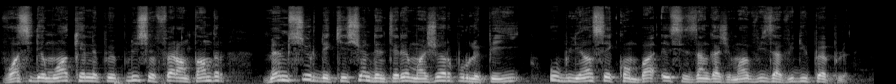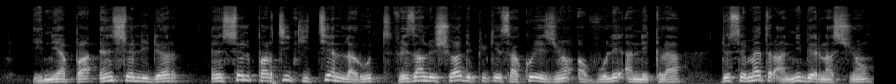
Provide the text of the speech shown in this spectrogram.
Voici des mois qu'elle ne peut plus se faire entendre, même sur des questions d'intérêt majeur pour le pays, oubliant ses combats et ses engagements vis-à-vis -vis du peuple. Il n'y a pas un seul leader, un seul parti qui tienne la route, faisant le choix depuis que sa cohésion a volé en éclats de se mettre en hibernation,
